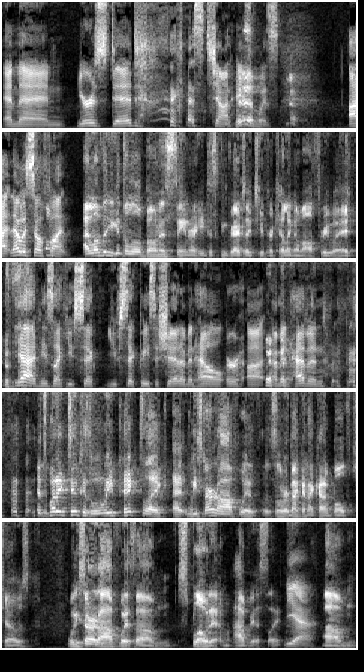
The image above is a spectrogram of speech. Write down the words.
And then yours did because John It. Hamm was I that was so fun. I love that you get the little bonus scene where he just congratulates you for killing him all three ways. Yeah, and he's like, "You sick, you sick piece of shit. I'm in hell, or uh, I'm in heaven." It's funny too because when we picked like I, we started off with so Rebecca and I kind of both chose. We started off with um explode him, obviously. yeah, Um,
